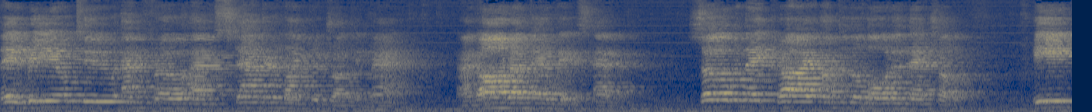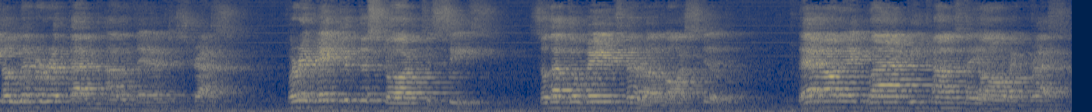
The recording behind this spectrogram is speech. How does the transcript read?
They reel to and fro and stagger like a drunken man, and are at their wits' end. So when they cry unto the Lord in their trouble, he delivereth them out of their distress. For he maketh the storm to cease, so that the waves thereof are still. Then are they glad because they are at rest,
